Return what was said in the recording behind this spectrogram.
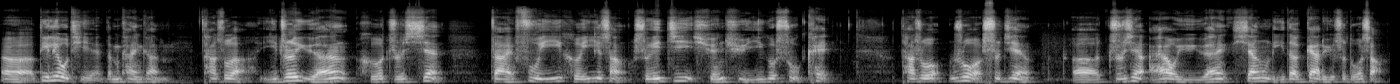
呃，第六题，咱们看一看，他说了，已知圆和直线在负一和一上随机选取一个数 k。他说，若事件呃直线 l 与圆相离的概率是多少？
